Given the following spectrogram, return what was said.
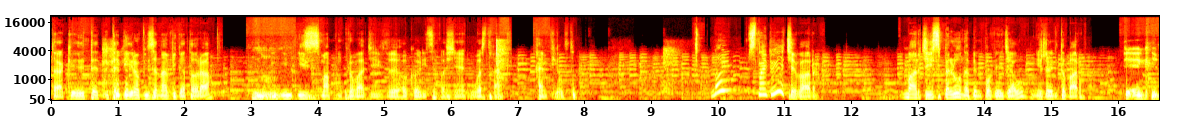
Tak, y, Ted- Teddy robi za nawigatora. No. I, i z mapą prowadzi w okolice właśnie West Ham, Hamfield. No i znajdujecie bar. Bardziej spelunę bym powiedział, niżeli to bar. Pięknie.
